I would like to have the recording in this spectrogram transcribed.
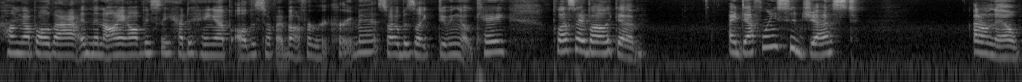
hung up all that and then I obviously had to hang up all the stuff I bought for recruitment. So I was like doing okay. Plus I bought like a I definitely suggest I don't know.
